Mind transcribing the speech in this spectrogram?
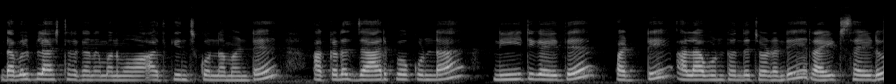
డబుల్ ప్లాస్టర్ కనుక మనము అతికించుకున్నామంటే అక్కడ జారిపోకుండా నీట్గా అయితే పట్టి అలా ఉంటుంది. చూడండి రైట్ సైడు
